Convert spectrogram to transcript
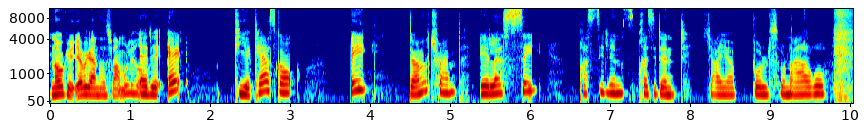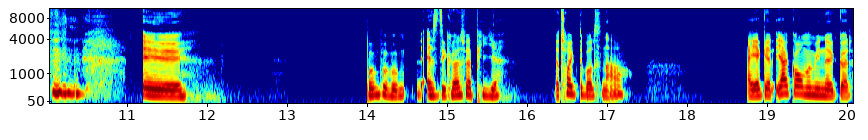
Nå okay, jeg vil gerne have svarmuligheder. Er det A. Pia Kærsgaard, B. Donald Trump, eller C. Brasiliens præsident Jair Bolsonaro? Øh, bum, bum, bum. Altså, det kan også være Pia. Jeg tror ikke, det er Bolsonaro. Ej, jeg, gæt, jeg går med min uh, godt.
